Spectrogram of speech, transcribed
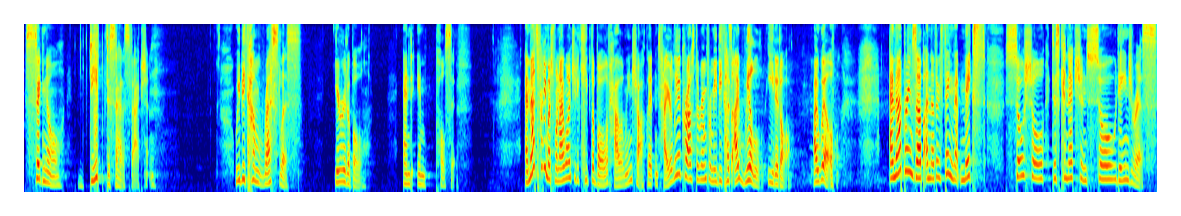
signal deep dissatisfaction. We become restless, irritable, and impulsive. And that's pretty much when I want you to keep the bowl of Halloween chocolate entirely across the room for me because I will eat it all. I will. And that brings up another thing that makes social disconnection so dangerous.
